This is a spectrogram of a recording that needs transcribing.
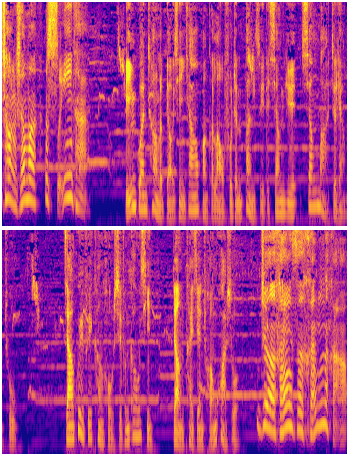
唱什么随他。”灵官唱了表现丫鬟和老夫人拌嘴的相约相骂这两出。贾贵妃看后十分高兴，让太监传话说：“这孩子很好，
